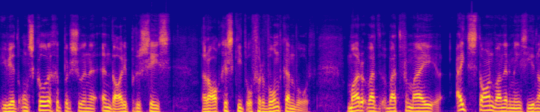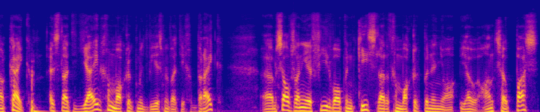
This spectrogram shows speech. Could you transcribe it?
jy weet onskuldige persone in daardie proses raak geskiet of verwond kan word. Maar wat wat vir my uitstaan wanneer mense hierna kyk, is dat jy gemaklik moet wees met wat jy gebruik. Ehm um, selfs wanneer jy 'n vuurwapen kies, laat dit gemaklik binne in jou, jou hand sou pas,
